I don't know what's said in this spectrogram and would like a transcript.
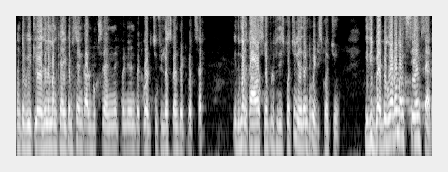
అంటే వీటిలో ఏదైనా మనకి ఐటమ్స్ ఏం కావాలి బుక్స్ అన్నిటువంటి పెట్టుకోవచ్చు ఫిల్టర్స్ కానీ పెట్టుకోవచ్చు సార్. ఇది మనకు కావాల్సినప్పుడు తీసుకోవచ్చు లేదంటే పెట్టుకోవచ్చు ఇది బెడ్ కూడా మనకి సేమ్ సార్.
